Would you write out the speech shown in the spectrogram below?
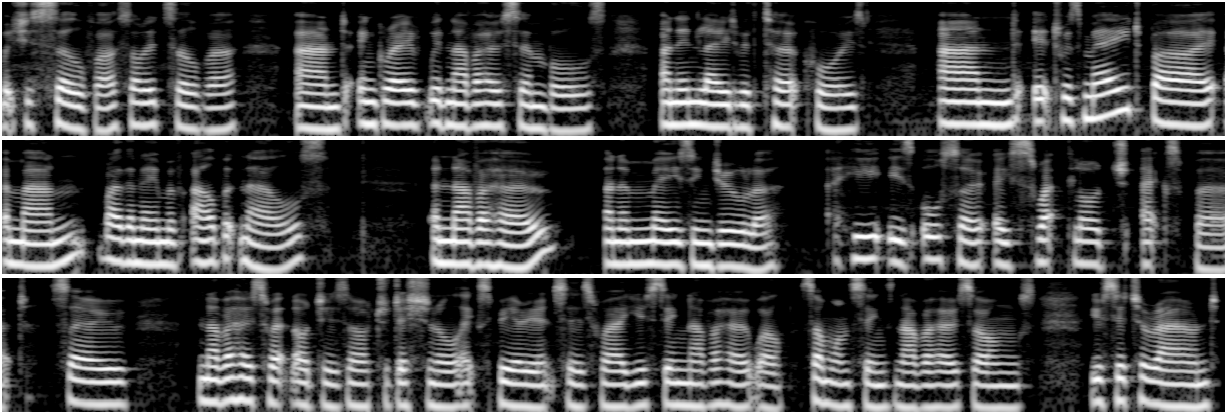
which is silver, solid silver and engraved with Navajo symbols and inlaid with turquoise and it was made by a man by the name of Albert Nels, a Navajo, an amazing jeweler. He is also a sweat lodge expert. So, Navajo sweat lodges are traditional experiences where you sing Navajo, well, someone sings Navajo songs, you sit around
